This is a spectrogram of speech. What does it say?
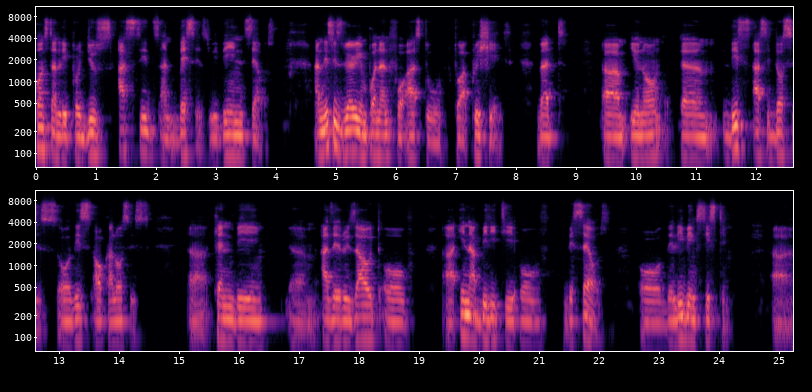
constantly produce acids and bases within cells. And this is very important for us to, to appreciate that, um, you know, um, this acidosis or this alkalosis uh, can be um, as a result of uh, inability of the cells or the living system uh,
